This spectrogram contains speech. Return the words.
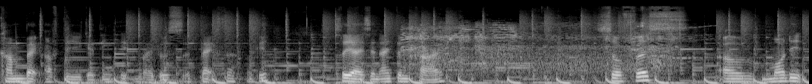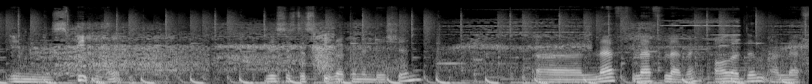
comeback after you're getting hit by those attacks okay? So yeah it's an item card. So first I'll mod it in speed mode. This is the speed recommendation uh, left, left, left. Eh? All of them are left.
